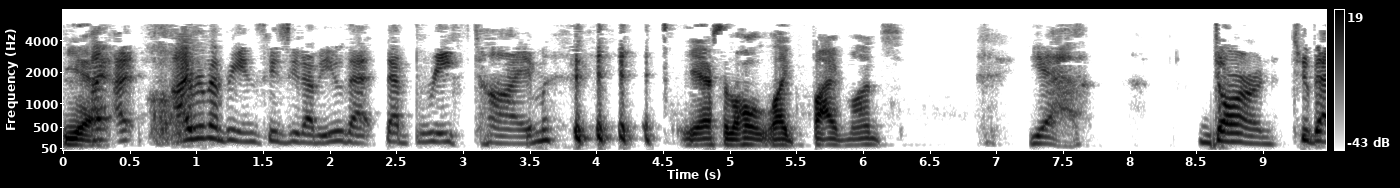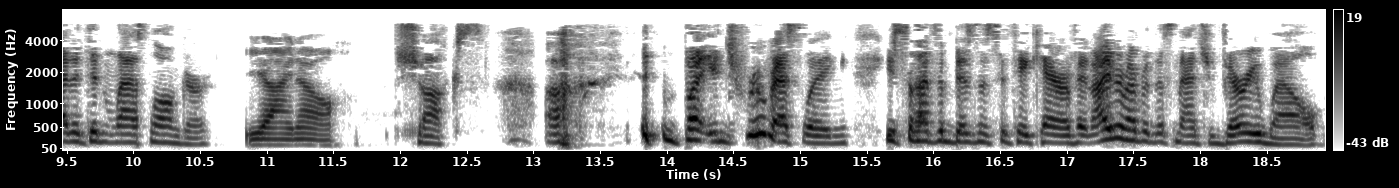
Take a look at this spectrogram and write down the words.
yeah, I, I I remember in CZW that that brief time. yeah. So the whole like five months. yeah. Darn. Too bad it didn't last longer. Yeah, I know. Shucks. Uh, but in true wrestling, you still had some business to take care of. And I remember this match very well.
